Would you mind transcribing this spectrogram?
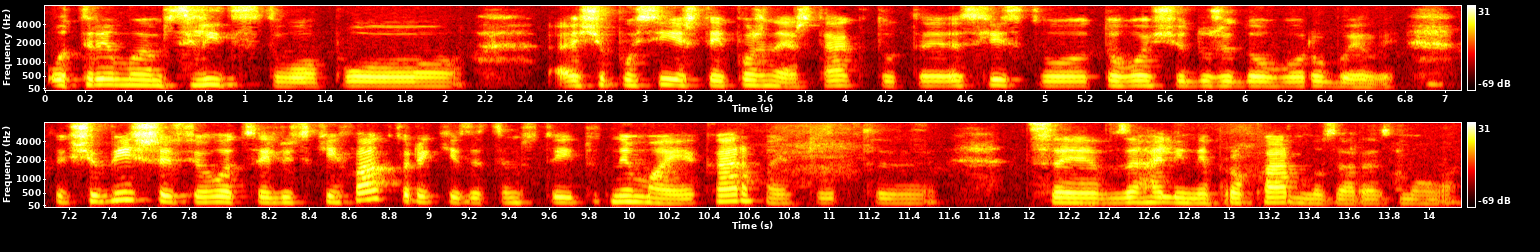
отримуємо слідство по. е, Що посієш, та й пожнеш, так? Тут е, слідство того, що дуже довго робили. Так що більше всього це людський фактор, який за цим стоїть. Тут немає карми, тут це взагалі не про карму зараз мова.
